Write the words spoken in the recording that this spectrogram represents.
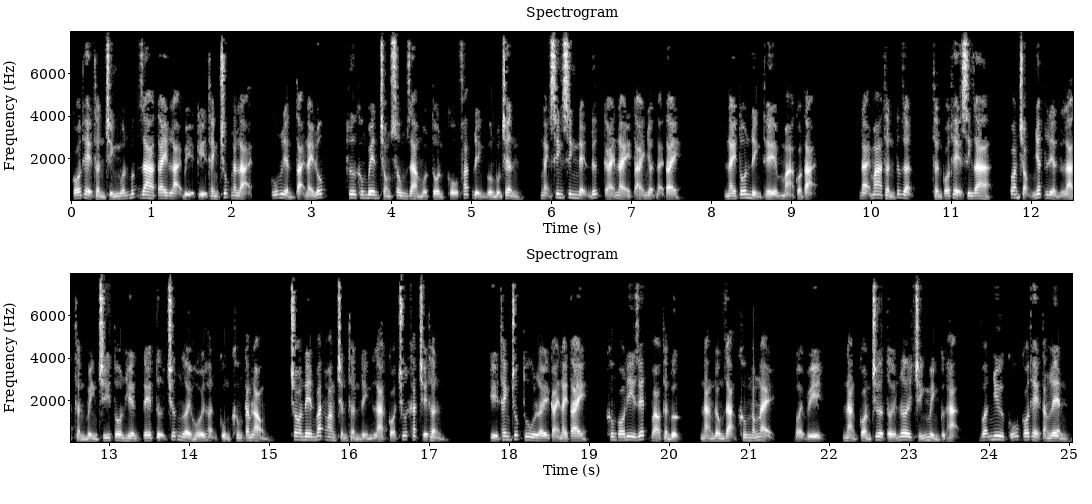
Có thể thần chính muốn bước ra tay lại bị kỳ thanh trúc ngăn lại, cũng liền tại này lúc thư không bên trong sông ra một tôn cổ phát đỉnh vương bốn chân, ngạnh sinh sinh nện đứt cái này tái nhợt đại tay. Này tôn đỉnh thế mà còn tại. Đại ma thần tức giận, thần có thể sinh ra, quan trọng nhất liền là thần minh trí tôn hiến tế tự trước người hối hận cùng không cam lòng, cho nên bắt hoang chấn thần đỉnh là có chút khắc chế thần. Kỳ thanh trúc thu lấy cái này tay, không có đi giết vào thần vực, nàng đồng dạng không nóng nảy, bởi vì nàng còn chưa tới nơi chính mình cực hạn, vẫn như cũ có thể tăng lên,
